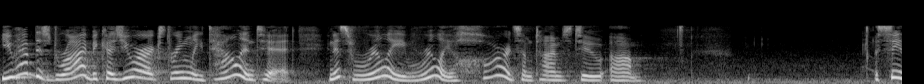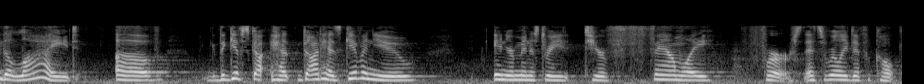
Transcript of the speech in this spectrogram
you have this drive because you are extremely talented, and it's really, really hard sometimes to um, see the light of the gifts God, God has given you in your ministry to your family first. That's really difficult.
